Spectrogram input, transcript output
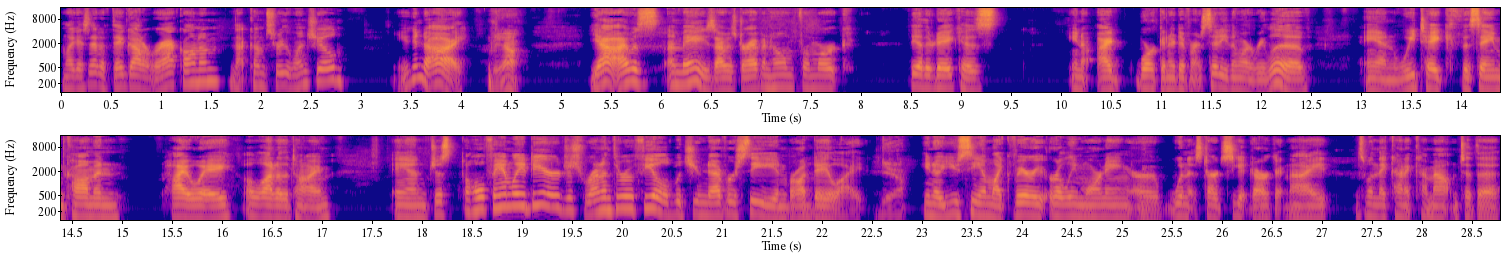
Like I said, if they've got a rack on them that comes through the windshield, you can die. yeah. Yeah, I was amazed. I was driving home from work the other day because, you know, I work in a different city than where we live, and we take the same common highway a lot of the time. And just a whole family of deer just running through a field, which you never see in broad daylight. Yeah. You know, you see them like very early morning or when it starts to get dark at night is when they kind of come out into the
